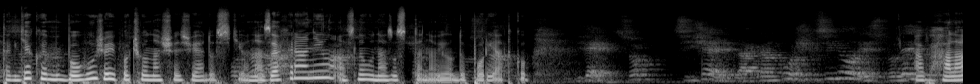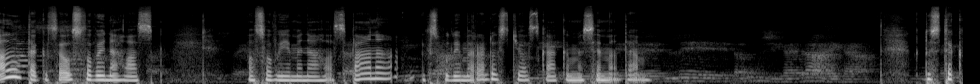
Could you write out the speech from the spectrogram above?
tak ďakujeme Bohu, že vypočul naše žiadosti. On nás zachránil a znovu nás ustanovil do poriadku. A v halal tak sa oslovuje na hlas oslovujeme náhlas pána, explodujeme radosťou a skákame sem a tam. Kto si tak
